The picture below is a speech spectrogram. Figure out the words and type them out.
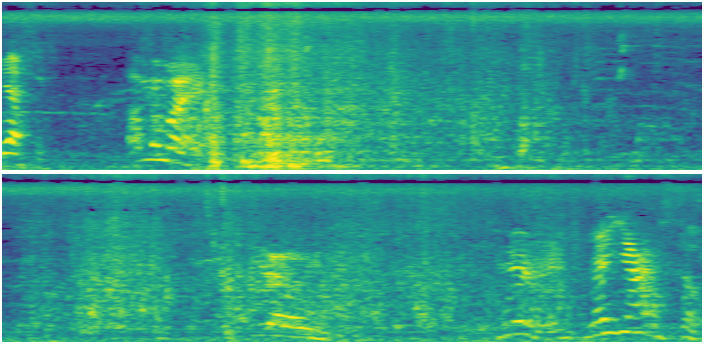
Yes. On my way. Here is my castle.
